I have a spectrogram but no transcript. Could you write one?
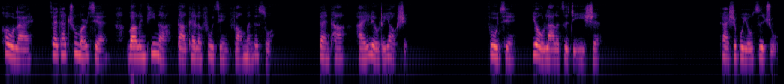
后来，在他出门前，瓦伦蒂娜打开了父亲房门的锁，但他还留着钥匙。父亲。又拉了自己一身。他是不由自主，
